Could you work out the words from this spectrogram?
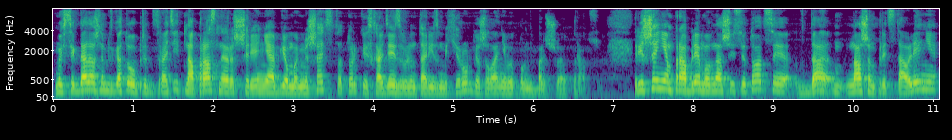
мы всегда должны быть готовы предотвратить напрасное расширение объема вмешательства, только исходя из волонтаризма хирурга, желания выполнить большую операцию. Решением проблемы в нашей ситуации, в нашем представлении,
